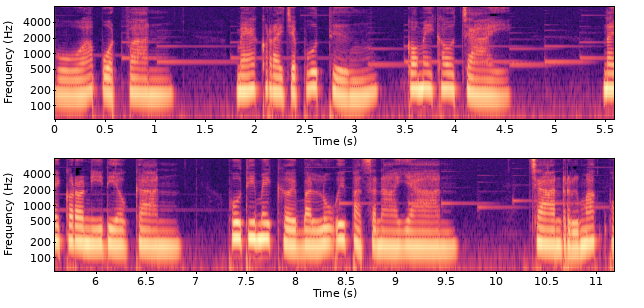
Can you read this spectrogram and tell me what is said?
หัว ปวดฟัน แม้ใครจะพูดถึง ก็ไม่เข้าใจ ในกรณีเดียวกัน ผู้ที่ไม่เคยบรรลุวิปัสสนาญาณฌานหรือมรรคผ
